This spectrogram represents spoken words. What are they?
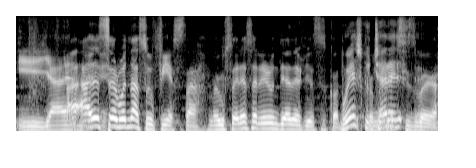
Y ya. Ha, ha de ser buena su fiesta. Me gustaría salir un día de fiestas con, Voy a escuchar. Alexis Vega.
